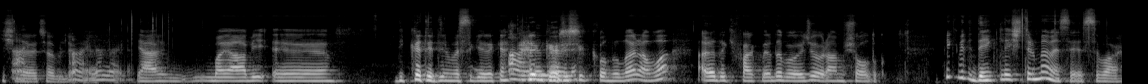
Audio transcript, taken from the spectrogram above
Kişiler Aynen. açabiliyor. Aynen öyle. Yani bayağı bir e, dikkat edilmesi gereken Aynen öyle. karışık konular ama aradaki farkları da böylece öğrenmiş olduk. Peki bir de denkleştirme meselesi var.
